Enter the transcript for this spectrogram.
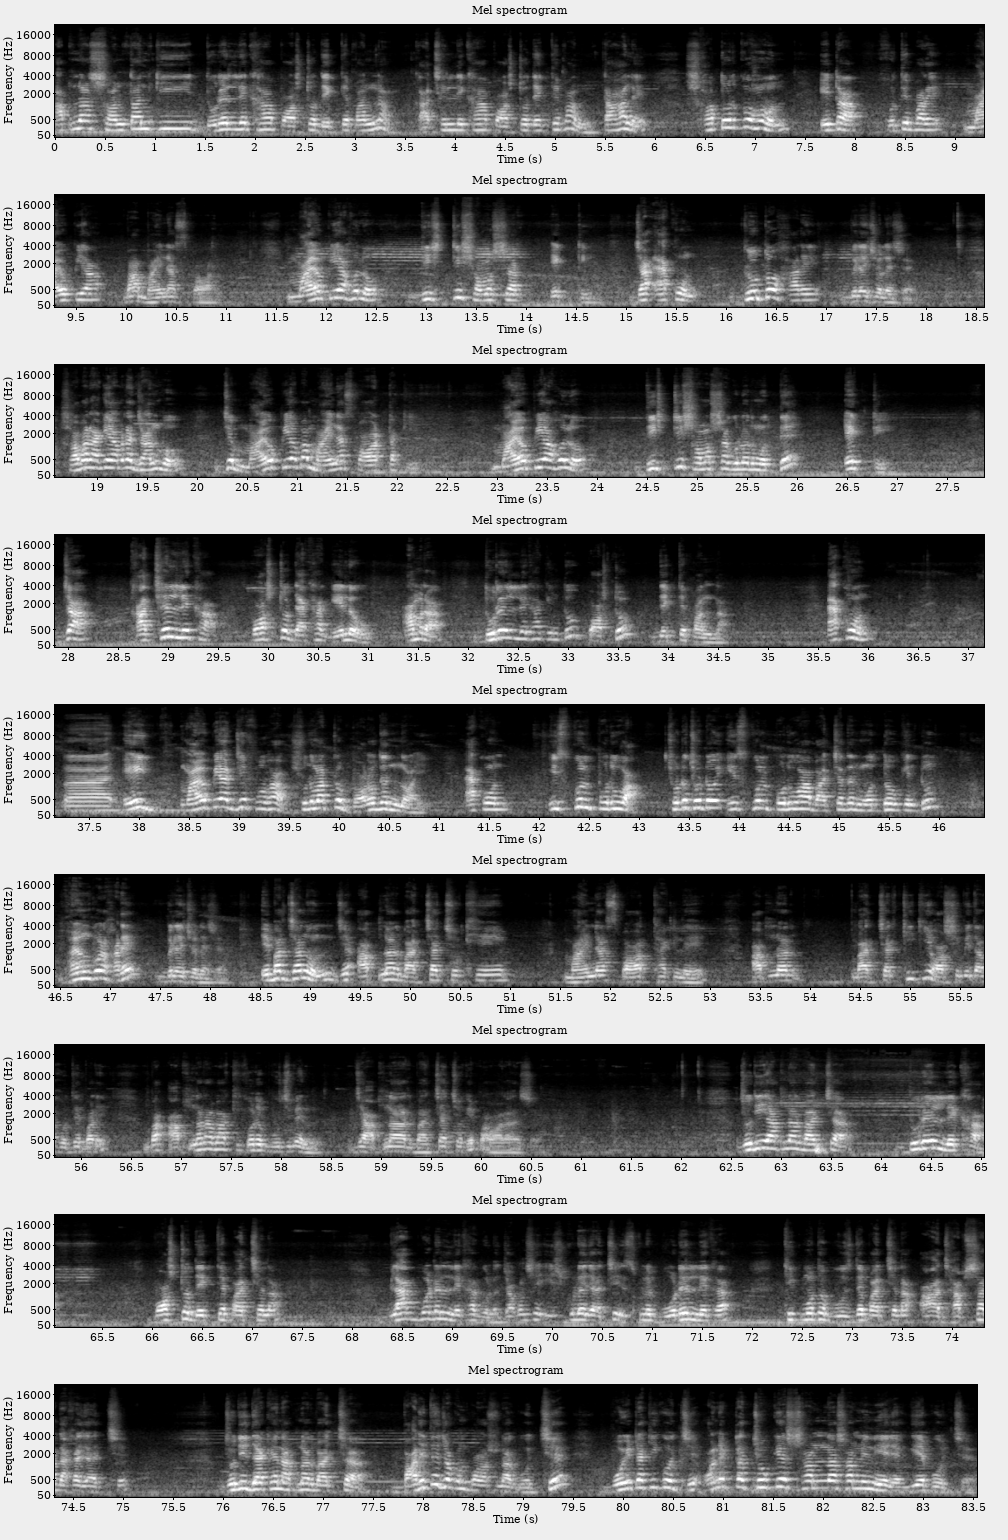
আপনার সন্তান কি দূরের লেখা স্পষ্ট দেখতে পান না? কাছের লেখা স্পষ্ট দেখতে পান? তাহলে সতর্ক হন, এটা হতে পারে মায়োপিয়া বা মাইনাস পাওয়ার। মায়োপিয়া হলো দৃষ্টি সমস্যার একটি, যা এখন দ্রুত হারে বেড়ে চলেছে। সবার আগে আমরা জানব যে মায়োপিয়া বা মাইনাস পাওয়ারটা কি। মায়োপিয়া হলো দৃষ্টি সমস্যাগুলোর মধ্যে একটি, যা কাছের লেখা স্পষ্ট দেখা গেলেও আমরা দূরের লেখা কিন্তু স্পষ্ট দেখতে পান না। এখন এই মায়োপিয়ার যে প্রভাব শুধুমাত্র বড়দের নয়, এখন স্কুল পড়ুয়া, ছোট ছোট স্কুল পড়ুয়া বাচ্চাদের মধ্যেও কিন্তু ভয়ঙ্কর হারে বেড়ে চলেছে। এবার জানুন যে আপনার বাচ্চার চোখে মাইনাস পাওয়ার থাকলে আপনার বাচ্চার কি কি অসুবিধা হতে পারে বা আপনারা বা কি করে বুঝবেন যে আপনার বাচ্চার চোখে পাওয়ার আছে। যদি আপনার বাচ্চা দূরের লেখা, স্পষ্ট দেখতে পাচ্ছে না, ব্ল্যাকবোর্ডের লেখাগুলো, যখন সে স্কুলে যাচ্ছে, স্কুলে বোর্ডের লেখা ঠিকমতো বুঝতে পারছে না আর ঝাপসা দেখা যাচ্ছে। যদি দেখেন আপনার বাচ্চা বাড়িতে যখন পড়াশোনা করছে, বইটা কি করছে? অনেকটা চোখের সামনাসামনি নিয়ে যায়, গিয়ে পড়ছে।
